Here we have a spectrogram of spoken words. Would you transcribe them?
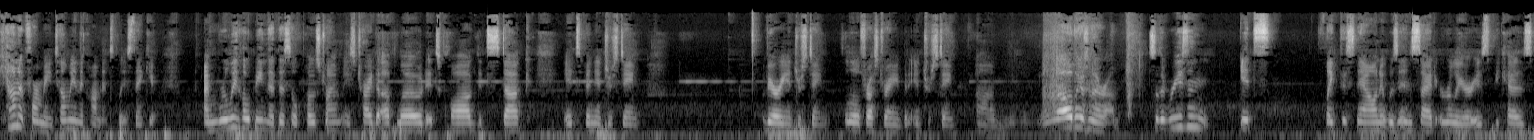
Count it for me. Tell me in the comments, please. Thank you. I'm really hoping that this will post time. It's tried to upload. It's clogged. It's stuck. It's been interesting. Very interesting. A little frustrating, but interesting. Um, oh, there's another um. So the reason it's like this now and it was inside earlier is because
